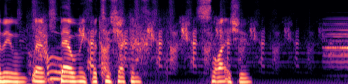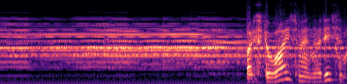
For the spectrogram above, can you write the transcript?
Bear, me, bear, bear with me for two seconds. Slight issue. But it's the wise man that isn't.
